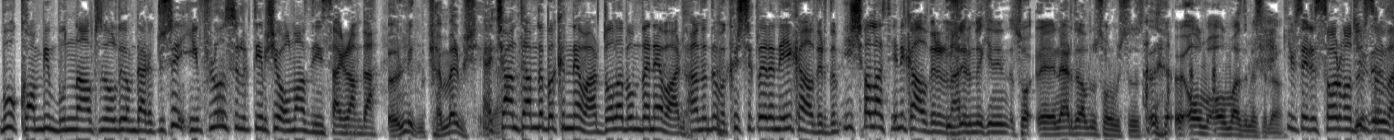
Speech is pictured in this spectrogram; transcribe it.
Bu kombin bunun altına oluyor mu derdi yok. Düşünsene influencerlık diye bir şey olmazdı Instagram'da. Önlük mükemmel bir şey ya. Ya çantamda bakın ne var, dolabımda ne var anladın mı? Kışlıklara neyi kaldırdım? İnşallah seni kaldırırlar. Üzerimdekinin so- e, nereden aldığımı sormuşsunuz. Olma, olmazdı mesela. Kimsenin sormadığı Kimsenin sorular.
